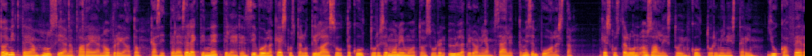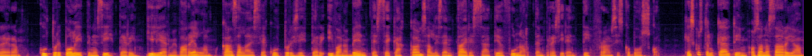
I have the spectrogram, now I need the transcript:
Toimittaja Luciana Pareja Nobriato käsittelee Selektin nettilehden sivuilla keskustelutilaisuutta kulttuurisen monimuotoisuuden ylläpidon ja säilyttämisen puolesta. Keskusteluun osallistui kulttuuriministeri Juka Ferreira, kulttuuripoliittinen sihteeri Guillerme Varella, kansalais- ja kulttuurisihteeri Ivana Bente sekä kansallisen taidesäätiö Funarten presidentti Francisco Bosco. Keskustelu käytiin osana sarjaa,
